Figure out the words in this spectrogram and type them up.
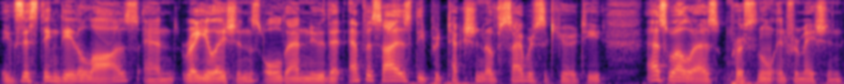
existing data laws and regulations, old and new, that emphasize the protection of cybersecurity as well as personal information,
